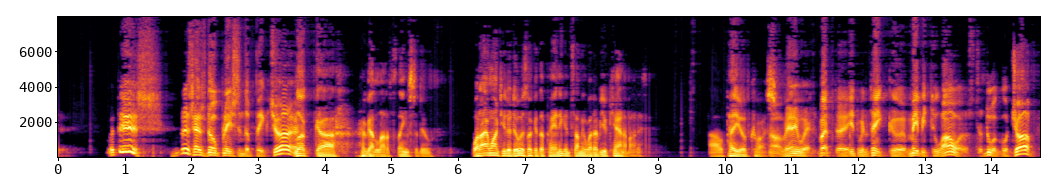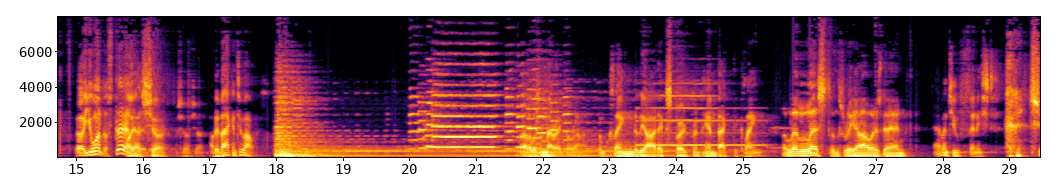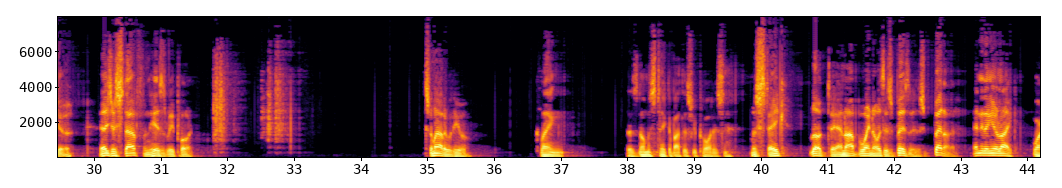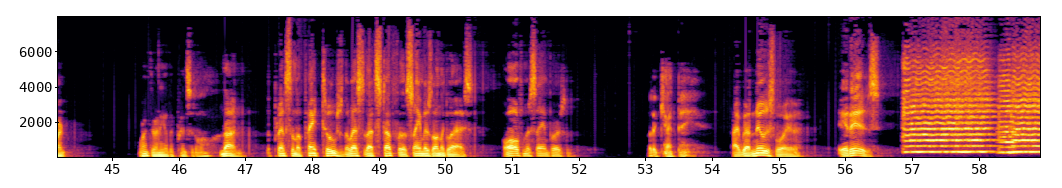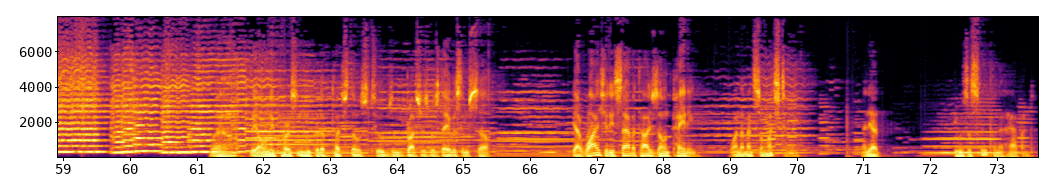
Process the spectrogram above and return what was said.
But this. This has no place in the picture. Look, uh, I've got a lot of things to do. What I want you to do is look at the painting and tell me whatever you can about it. I'll pay you, of course. Oh, very well. But uh, it will take uh, maybe two hours to do a good job. Uh, you understand? Oh, yeah, uh, sure, sure, sure. I'll be back in two hours. Well, it was a merry-go-round. From Kling to the art expert, from him back to Kling. A little less than three hours, Dan. Haven't you finished? sure. There's your stuff, and here's the report. What's the matter with you? Kling, there's no mistake about this report, is there? Mistake? Look, Dan, our boy knows his business. Bet on it. Anything you like. Weren't weren't there any other prints at all? None. The prints on the paint tubes and the rest of that stuff were the same as on the glass. All from the same person. But it can't be. I've got news for you. It is. Well, the only person who could have touched those tubes and brushes was Davis himself. Yet why should he sabotage his own painting? One that meant so much to him? And yet, he was asleep when it happened.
